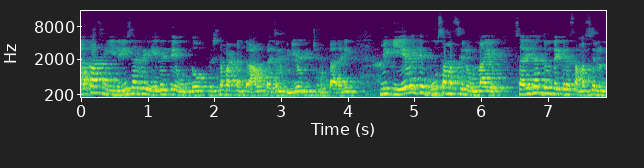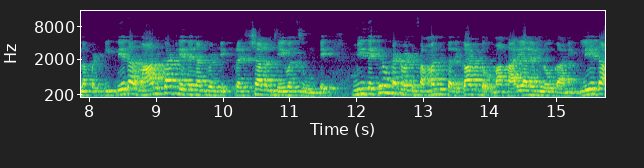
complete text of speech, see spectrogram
అవకాశం ఈ రీసర్వే ఏదైతే ఉందో కృష్ణపట్నం గ్రామ ప్రజలు వినియోగించుకుంటారని మీకు ఏవైతే భూ సమస్యలు ఉన్నాయో సరిహద్దుల దగ్గర సమస్యలు ఉన్నప్పటికీ లేదా మా రికార్డులు ఏదైనటువంటి ప్రక్షాళన చేయవలసి ఉంటే మీ దగ్గర ఉన్నటువంటి సంబంధిత రికార్డుతో మా కార్యాలయంలో కానీ లేదా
